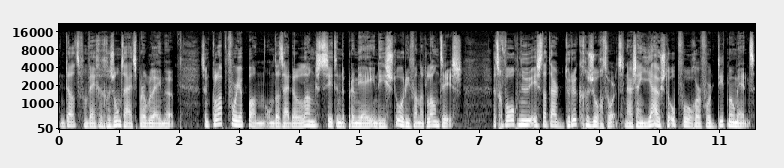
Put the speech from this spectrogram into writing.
En dat vanwege gezondheidsproblemen. Het is een klap voor Japan, omdat hij de langst zittende premier in de historie van het land is. Het gevolg nu is dat daar druk gezocht wordt naar zijn juiste opvolger voor dit moment.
